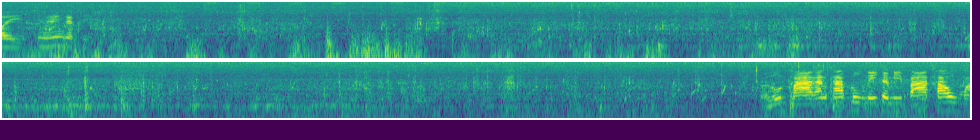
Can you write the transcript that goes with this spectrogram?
อยฉะนั้นก็ติลุ้นปลากันครับ ลูกนี้จะมีปลาเข้าไหม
